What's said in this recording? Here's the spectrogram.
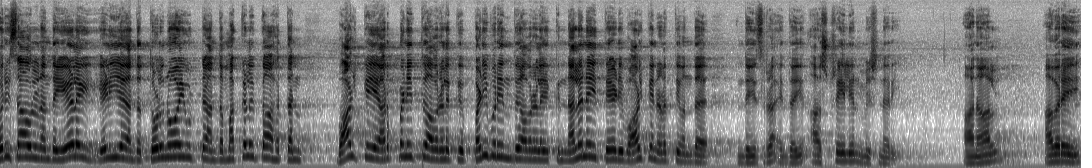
ஒரிசாவில் அந்த ஏழை எளிய அந்த தொழுநோய் தொழுநோயுற்ற அந்த மக்களுக்காக தன் வாழ்க்கையை அர்ப்பணித்து அவர்களுக்கு பணிபுரிந்து அவர்களுக்கு நலனை தேடி வாழ்க்கை நடத்தி வந்த இந்த இஸ்ரா இந்த ஆஸ்திரேலியன் மிஷினரி. ஆனால் அவரை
